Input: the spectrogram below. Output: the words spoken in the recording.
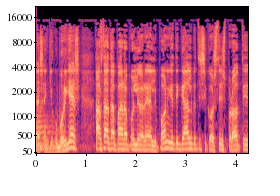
Πέσαν και κουμπουριές. Αυτά τα πάρα πολύ ωραία λοιπόν για την κάλπη της 21η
